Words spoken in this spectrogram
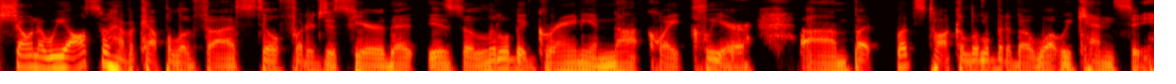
Shona, we also have a couple of uh, still footages here that is a little bit grainy and not quite clear. Um, but let's talk a little bit about what we can see.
